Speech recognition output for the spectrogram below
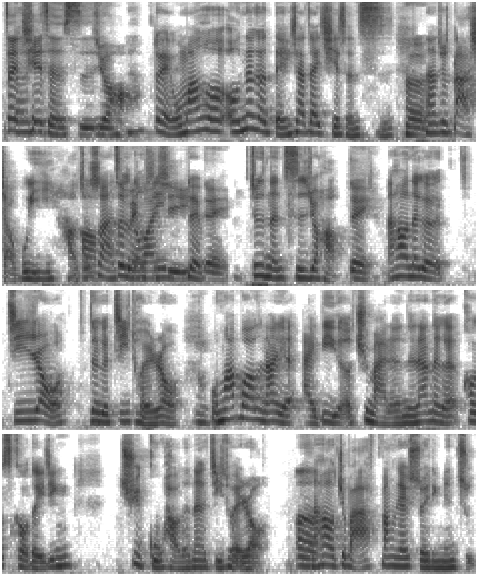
再切成丝就好。对我妈说哦，那个等一下再切成丝，嗯，那就大小不一，好就算了，这没关系。对，对就是能吃就好。对，然后那个鸡肉，那个鸡腿肉，嗯我妈不知道是哪里的 idea 去买了人家那个 Costco 的已经去骨好的那个鸡腿肉，嗯，然后就把它放在水里面煮。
